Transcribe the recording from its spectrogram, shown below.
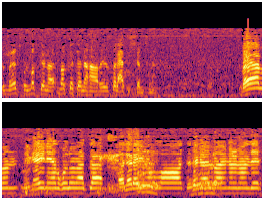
ثم يدخل مكة مكة نهارا إذا طلعت الشمس نعم. باب من أين يدخل مكة؟ قال رحمه الله حدثنا إبراهيم المنذر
